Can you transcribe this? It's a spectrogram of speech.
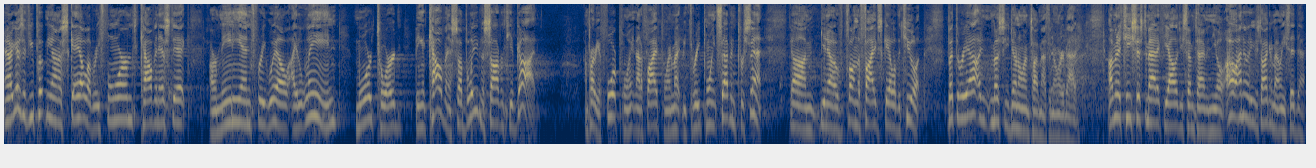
And I guess if you put me on a scale of Reformed, Calvinistic, Arminian free will, I lean more toward being a Calvinist. So I believe in the sovereignty of God. I'm probably a four point, not a five point. I might be 3.7%, um, you know, on the five scale of the tulip. But the reality, most of you don't know what I'm talking about, so don't worry about it. I'm going to teach systematic theology sometime, and you'll, oh, I know what he was talking about when he said that.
